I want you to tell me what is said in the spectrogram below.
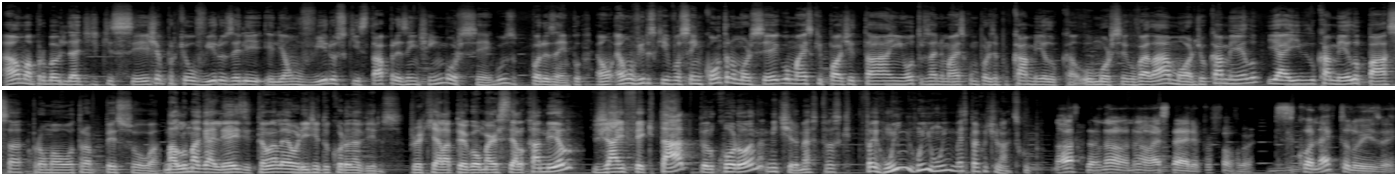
Há uma probabilidade de que seja porque o vírus ele, ele é um vírus que está presente em morcegos, por exemplo. É um, é um vírus que você encontra no morcego, mas que pode estar em outros animais, como por exemplo o camelo. Ca- O morcego vai lá, morde o camelo, e aí o camelo passa para uma outra pessoa. Malu Magalhães, então, ela é a origem do coronavírus. Porque ela pegou o Marcelo Camelo, já infectado pelo corona. Mentira, mas foi ruim, ruim, ruim, mas pode continuar, desculpa. Nossa, não, não, é sério, por favor. Desconecta o Luiz, velho.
